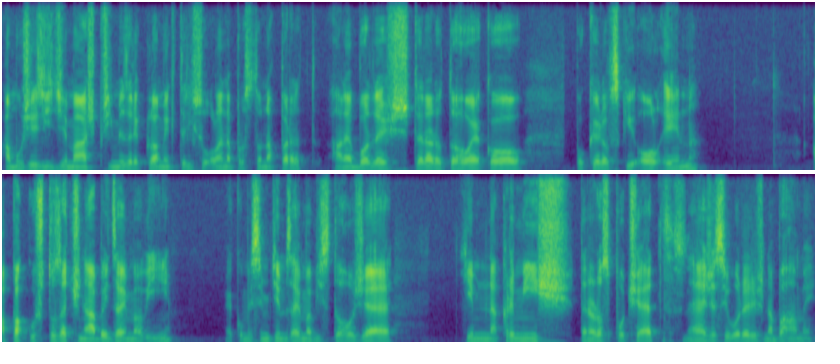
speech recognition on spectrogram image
a můžeš říct, že máš příjmy z reklamy, které jsou ale naprosto na prd, anebo jdeš teda do toho jako pokerovský all-in a pak už to začíná být zajímavý. Jako myslím tím zajímavý z toho, že tím nakrmíš ten rozpočet, ne, že si odejdeš na Bahamy.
